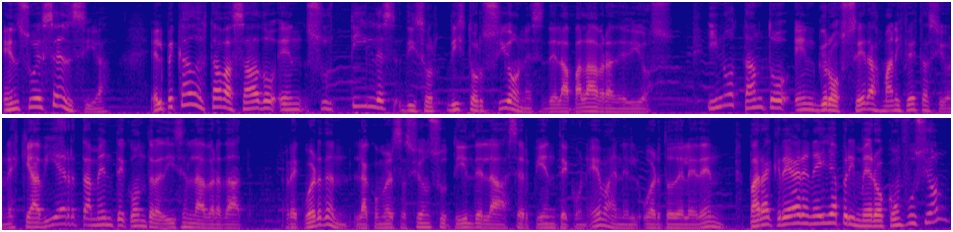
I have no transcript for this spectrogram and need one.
En su esencia, el pecado está basado en sutiles distorsiones de la palabra de Dios, y no tanto en groseras manifestaciones que abiertamente contradicen la verdad. Recuerden la conversación sutil de la serpiente con Eva en el huerto del Edén, para crear en ella primero confusión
